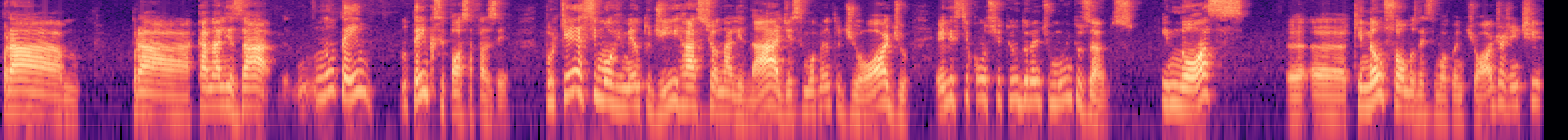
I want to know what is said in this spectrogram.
para canalizar? Não tem, não tem que se possa fazer. Porque esse movimento de irracionalidade, esse movimento de ódio, ele se constituiu durante muitos anos. E nós, uh, uh, que não somos desse movimento de ódio, a gente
